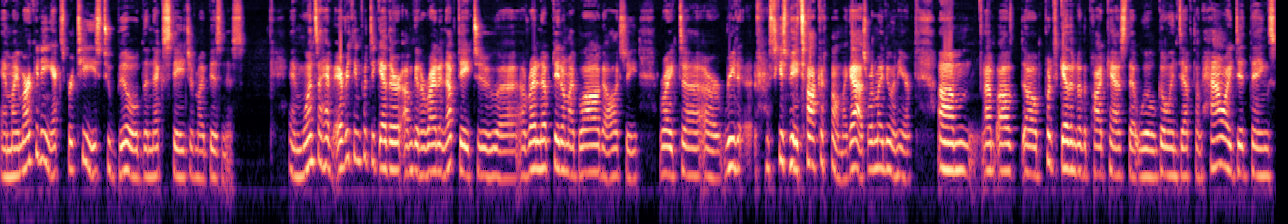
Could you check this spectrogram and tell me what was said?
and my marketing expertise to build the next stage of my business. And once I have everything put together, I'm going to write an update to, uh, I'll write an update on my blog. I'll actually write uh, or read, excuse me, talk. Oh my gosh, what am I doing here? Um, I'll, I'll put together another podcast that will go in depth on how I did things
